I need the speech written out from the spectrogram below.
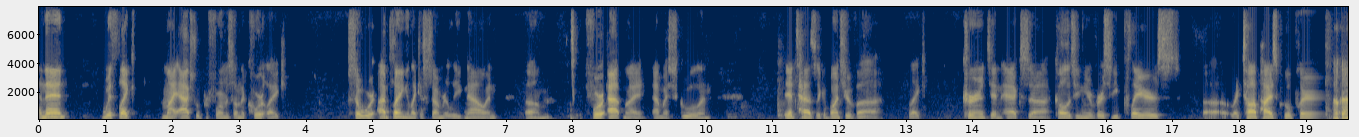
And then with like my actual performance on the court like so we're i'm playing in like a summer league now and um for at my at my school and it has like a bunch of uh like current and ex uh, college and university players uh like top high school players okay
